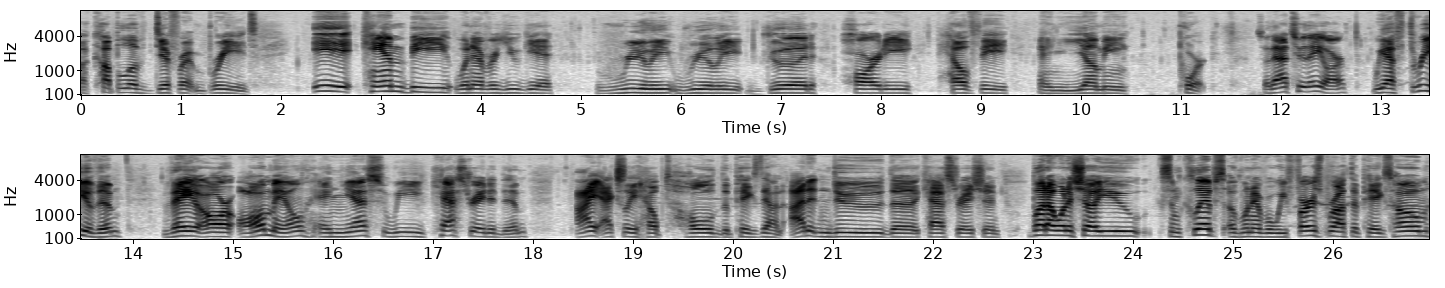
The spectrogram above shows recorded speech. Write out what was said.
a couple of different breeds. It can be whenever you get really, really good, hearty, healthy, and yummy pork. So that's who they are. We have three of them. They are all male, and yes, we castrated them. I actually helped hold the pigs down. I didn't do the castration, but I want to show you some clips of whenever we first brought the pigs home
